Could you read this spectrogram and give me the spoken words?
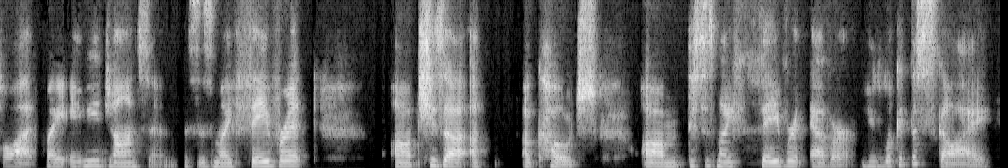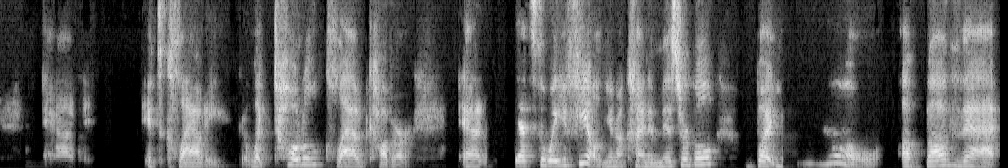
taught by Amy Johnson. This is my favorite. Um, she's a, a, a coach. Um, this is my favorite ever. You look at the sky and it's cloudy, like total cloud cover. And that's the way you feel, you know, kind of miserable. But you know, above that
